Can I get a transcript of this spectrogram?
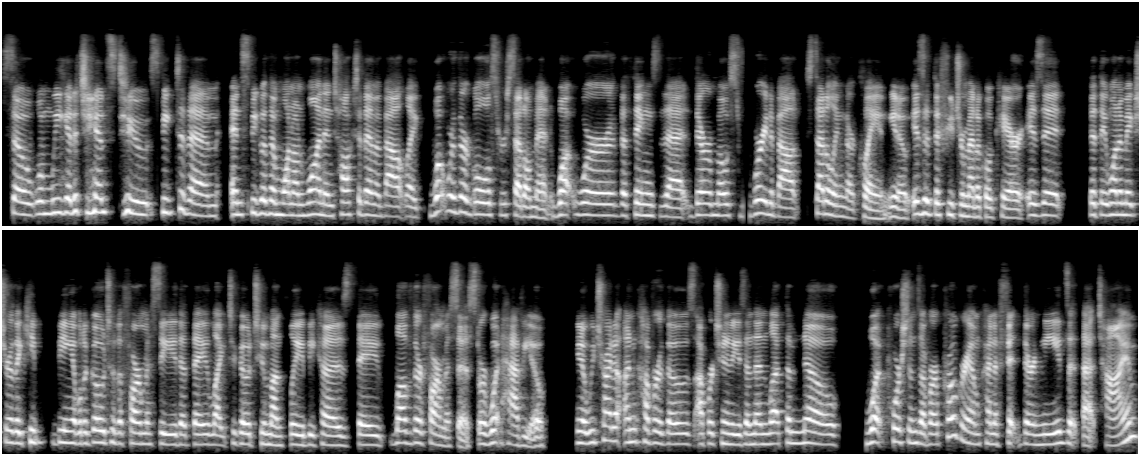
So when we get a chance to speak to them and speak with them one on one and talk to them about like what were their goals for settlement? What were the things that they're most worried about settling their claim? You know, is it the future medical care? Is it that they want to make sure they keep being able to go to the pharmacy that they like to go to monthly because they love their pharmacist or what have you? You know, we try to uncover those opportunities and then let them know what portions of our program kind of fit their needs at that time.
